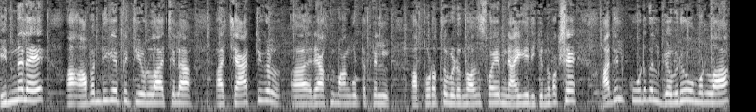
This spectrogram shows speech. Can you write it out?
ഇന്നലെ ആ, അവന്തികയെ പറ്റിയുള്ള ചില ചാറ്റുകൾ രാഹുൽ മാങ്കൂട്ടത്തിൽ പുറത്തുവിടുന്നു. അത് സ്വയം ന്യായീകരിക്കുന്നു. പക്ഷേ അതിൽ കൂടുതൽ ഗൗരവമുള്ള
